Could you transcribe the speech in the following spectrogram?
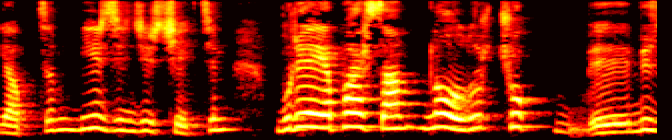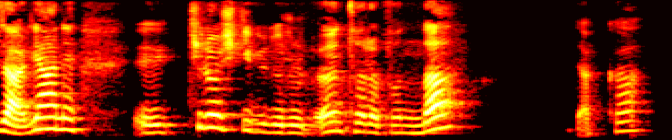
yaptım. Bir zincir çektim. Buraya yaparsam ne olur? Çok e, büzer. Yani e, kiloş gibi durur ön tarafında. Bir dakika.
